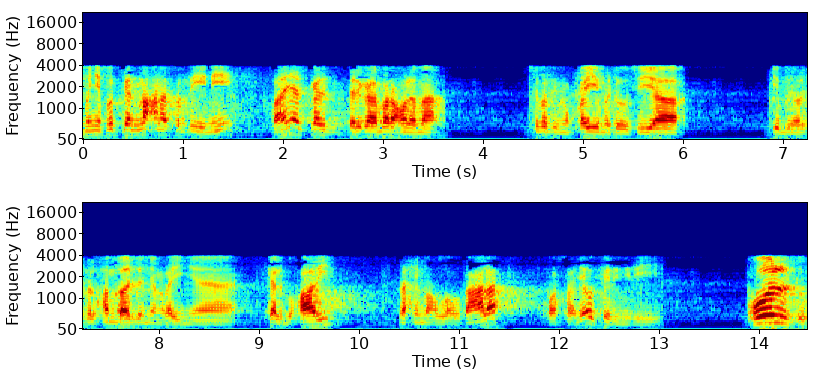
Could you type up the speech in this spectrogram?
menyebutkan makna seperti ini banyak sekali dari kalangan para ulama seperti Ibn Qayyim al-Jauziyah, Ibn Rajab al-Hambali dan yang lainnya. Kal Bukhari rahimahullah taala wa sahih Tirmidzi. Qultu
